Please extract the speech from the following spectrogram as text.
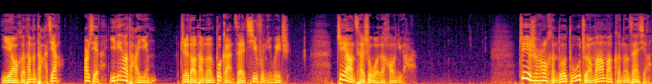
也要和他们打架，而且一定要打赢，直到他们不敢再欺负你为止。这样才是我的好女儿。这时候，很多读者妈妈可能在想：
